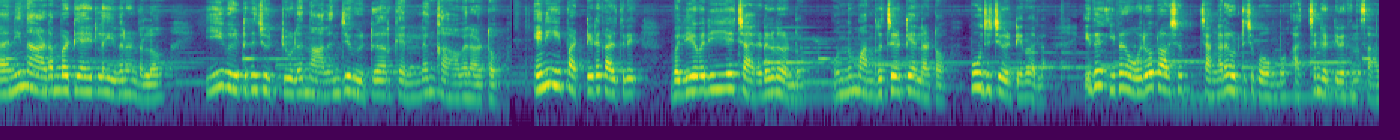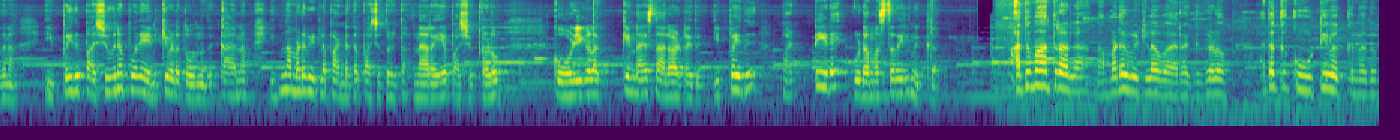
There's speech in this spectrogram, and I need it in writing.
തനി നാടൻ പട്ടിയായിട്ടുള്ള ഇവനുണ്ടല്ലോ ഈ വീട്ടിന് ചുറ്റുമുള്ള നാലഞ്ച് വീട്ടുകാർക്കെല്ലാം കാവലാട്ടോ. ഇനി ഈ പട്ടിയുടെ കഴുത്തിൽ വലിയ വലിയ ചരടുകൾ കണ്ടോ? ഒന്നും മന്ത്രിച്ച് കെട്ടിയല്ല കേട്ടോ പൂജിച്ച് കെട്ടിയതുമല്ല ഇത് ഇവൻ ഓരോ പ്രാവശ്യം ചങ്ങല പൊട്ടിച്ച് പോകുമ്പോൾ അച്ഛൻ കെട്ടിവെക്കുന്ന സാധനം. ഇപ്പോൾ ഇത് പശുവിനെ പോലെ എനിക്കിവിടെ തോന്നുന്നത്. കാരണം ഇത് നമ്മുടെ വീട്ടിലെ പണ്ടത്തെ പശുത്തൊഴുത്ത. നിറയെ പശുക്കളും കോഴികളൊക്കെ ഉണ്ടായ സ്ഥലമാട്ടോ ഇത്. ഇപ്പോൾ ഇത് പട്ടിയുടെ ഉടമസ്ഥതയിൽ നിൽക്കുക. അതുമാത്രമല്ല നമ്മുടെ വീട്ടിലെ വിറകുകളും അതൊക്കെ കൂട്ടി വെക്കുന്നതും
